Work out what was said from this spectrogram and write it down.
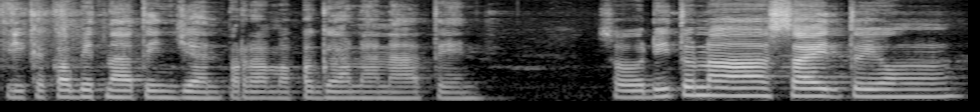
ikakabit natin dyan para mapagana natin. So, dito na side, ito yung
